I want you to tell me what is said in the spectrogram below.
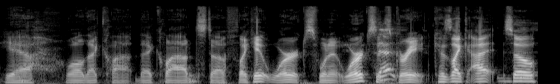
Yeah, well, that cloud, that cloud stuff, like it works. When it works, it's That- great. Because like I, so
